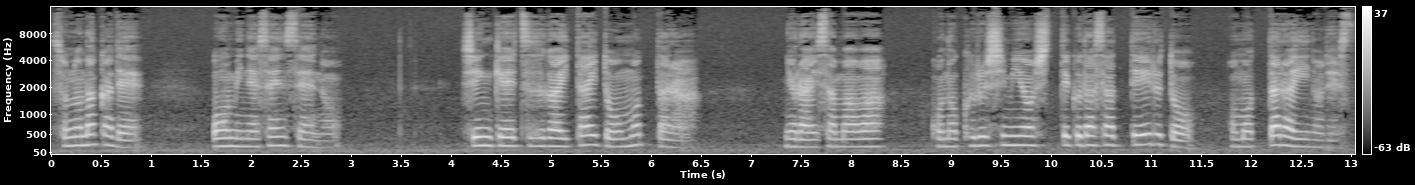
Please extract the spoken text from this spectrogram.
その中で大峰先生の神経痛が痛いと思ったら如来様はこの苦しみを知ってくださっていると思ったらいいのです。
